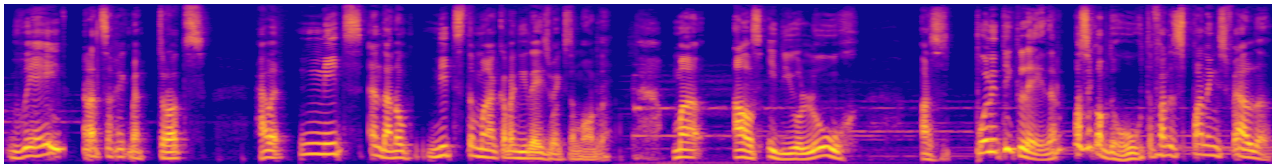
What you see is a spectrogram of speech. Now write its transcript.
Wij, en dat zeg ik met trots, hebben niets en dan ook niets te maken met die reiswijkse Maar als ideoloog, als politiek leider, was ik op de hoogte van de spanningsvelden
